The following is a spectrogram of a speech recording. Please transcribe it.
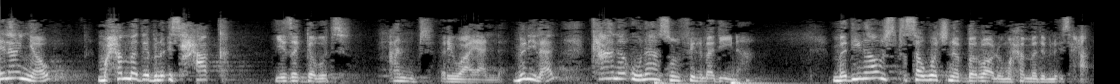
ሌላኛው ሙሐመድ እብኑ ኢስሐቅ የዘገቡት አንድ ሪዋያ አለ ምን ይላል ካነ ኡናሱን ፊል መዲና መዲና ውስጥ ሰዎች ነበሩ አሉ ሙሐመድ እብኑ ኢስሐቅ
